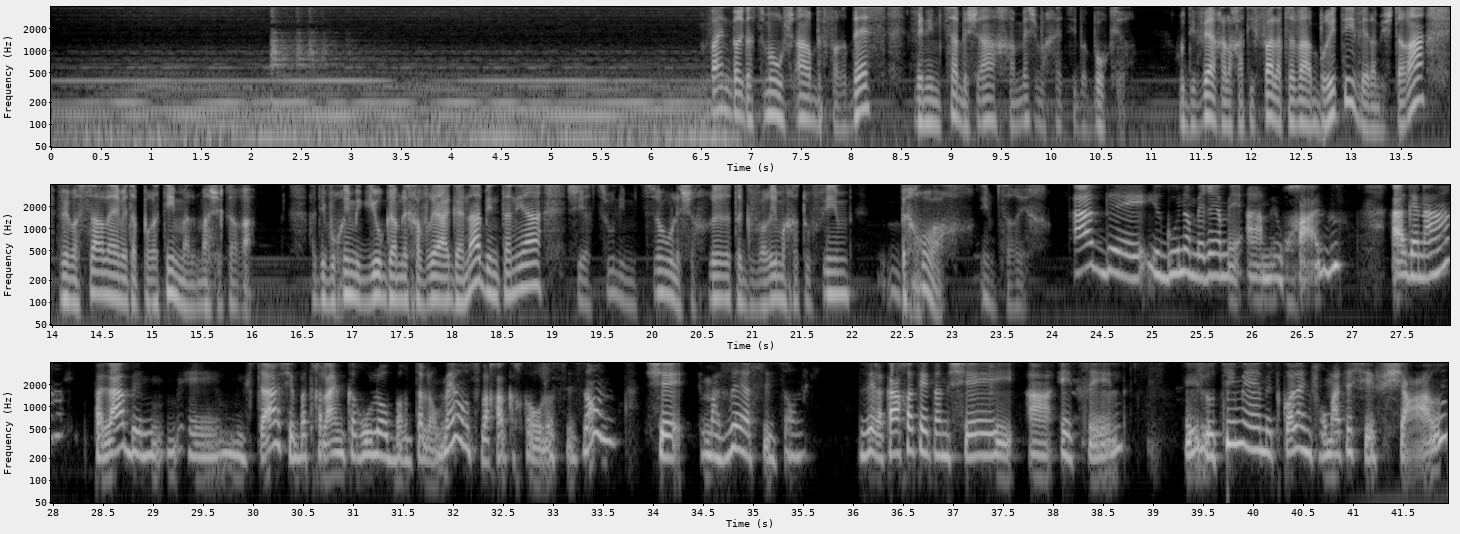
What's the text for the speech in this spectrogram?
ויינברג עצמו הושאר בפרדס ונמצא בשעה חמש וחצי בבוקר. הוא דיווח על החטיפה לצבא הבריטי ולמשטרה ומסר להם את הפרטים על מה שקרה. הדיווחים הגיעו גם לחברי ההגנה בנתניה, שיצאו למצוא ולשחרר את הגברים החטופים בכוח, אם צריך. עד אה, ארגון המרי המאוחד, ההגנה פעלה במבצע שבהתחלה הם קראו לו ברטלומאוס ואחר כך קראו לו סזון, שמה זה הסזון? זה לקחת את אנשי האצ"ל, להוציא מהם את כל האינפורמציה שאפשר,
